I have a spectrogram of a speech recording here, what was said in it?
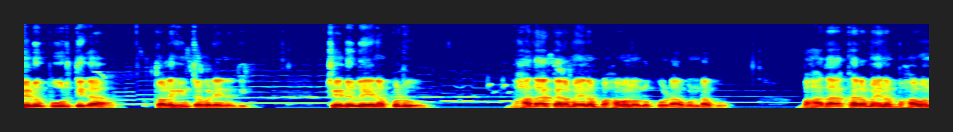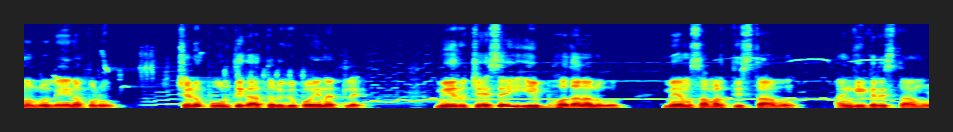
చెడు పూర్తిగా తొలగించబడినది. చెడు లేనప్పుడు బాధాకరమైన భావనలు కూడా ఉండవు. బాధాకరమైన భావనలు లేనప్పుడు చెడు పూర్తిగా తొలగిపోయినట్లే. మీరు చేసే ఈ బోధనలు మేము సమర్థిస్తాము అంగీకరిస్తాము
